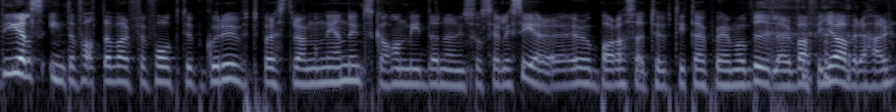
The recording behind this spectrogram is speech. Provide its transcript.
dels inte fatta varför folk typ går ut på restaurang om ni ändå inte ska ha en middag när ni socialiserar er och bara så här, typ tittar på era mobiler, varför gör vi det här?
